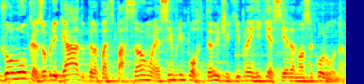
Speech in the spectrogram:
João Lucas, obrigado pela participação. É sempre importante aqui para enriquecer a nossa coluna.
